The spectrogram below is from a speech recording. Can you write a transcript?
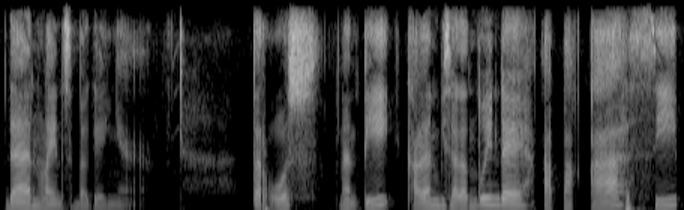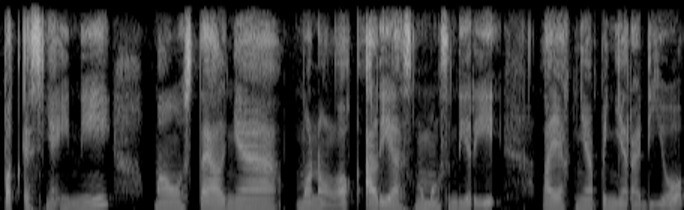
dan lain sebagainya. Terus nanti kalian bisa tentuin deh apakah si podcastnya ini mau stylenya monolog alias ngomong sendiri, layaknya penyiar radio,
